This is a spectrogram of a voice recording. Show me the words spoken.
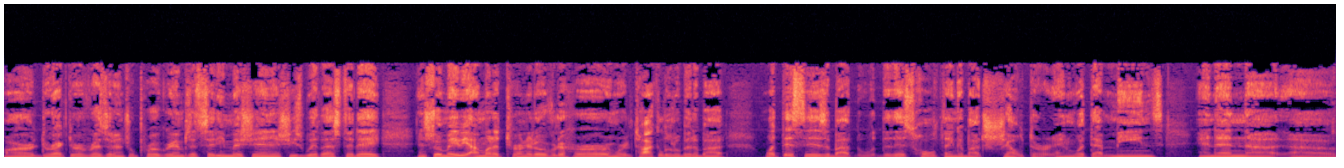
our director of residential programs at City Mission, and she's with us today. And so maybe I'm going to turn it over to her, and we're going to talk a little bit about what this is about this whole thing about shelter and what that means. And then uh,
